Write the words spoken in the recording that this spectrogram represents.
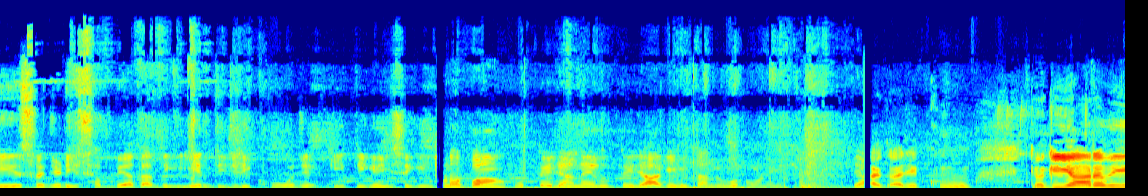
ਇਸ ਜਿਹੜੀ ਸੱਭਿਅਤਾ ਦੀ ਇਹਦੀ ਜਿਹੜੀ ਖੋਜ ਕੀਤੀ ਗਈ ਸੀਗੀ। ਹੁਣ ਆਪਾਂ ਉੱਤੇ ਜਾਂਦੇ ਹਾਂ ਉੱਤੇ ਜਾ ਕੇ ਵੀ ਤੁਹਾਨੂੰ ਵਿਖਾਉਣੇ। ਹੈਗਾ ਜੇ ਖੂਹ। ਕਿਉਂਕਿ ਯਾਰ ਵੀ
